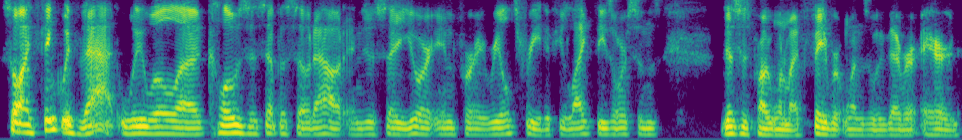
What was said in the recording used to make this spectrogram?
So I think with that we will uh, close this episode out and just say you are in for a real treat if you like these Orsons. This is probably one of my favorite ones we've ever aired,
